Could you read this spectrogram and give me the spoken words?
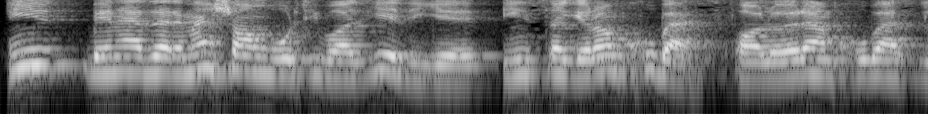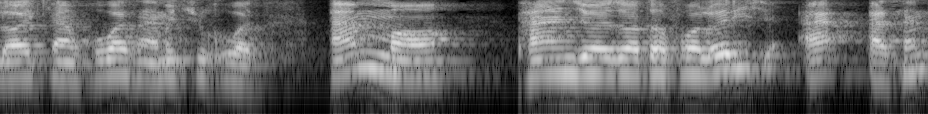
این به نظر من شامورتی بازیه دیگه. اینستاگرام خوب است. follower هم خوب است. like هم خوب است. همه چی خوب است. اما 50 هزار تا follower هیچ اصلا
